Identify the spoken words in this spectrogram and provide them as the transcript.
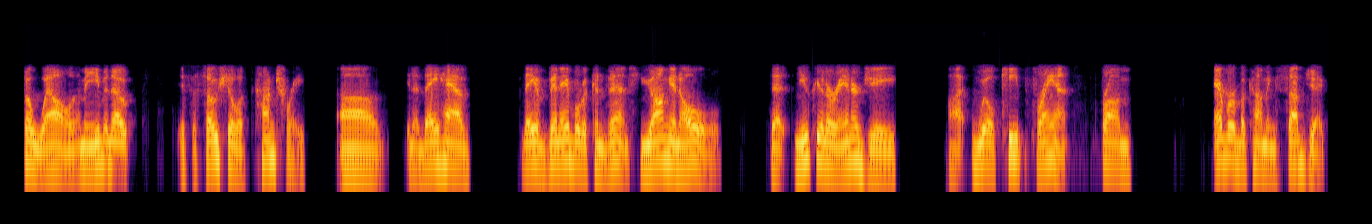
so well. I mean, even though it's a socialist country, uh, you know, they have, they have been able to convince young and old that nuclear energy, uh, will keep France from ever becoming subject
